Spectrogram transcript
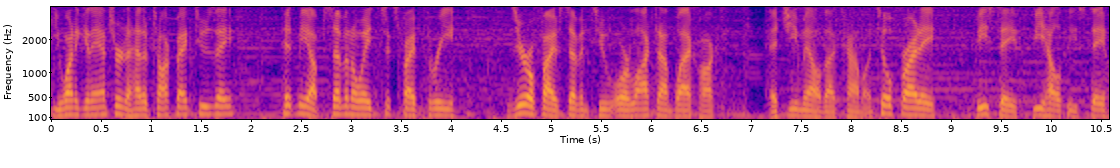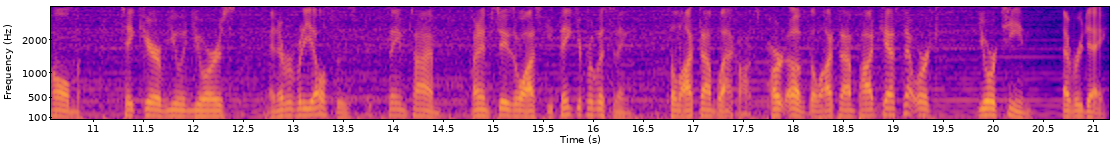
you want to get answered ahead of Talkback Tuesday, hit me up 708 653 0572 or lockedonblackhawks at gmail.com. Until Friday, be safe, be healthy, stay home, take care of you and yours and everybody else's at the same time. My name is Jay Zawaski. Thank you for listening to Locked On Blackhawks, part of the Locked On Podcast Network, your team every day.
